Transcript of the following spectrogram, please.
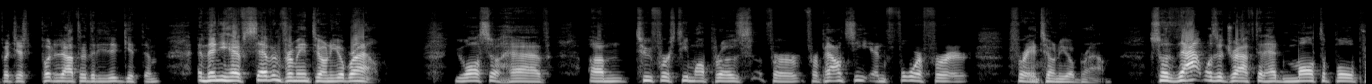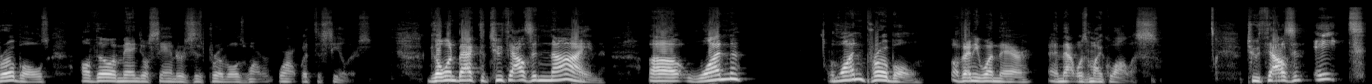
but just putting it out there that he did get them. And then you have seven from Antonio Brown. You also have um, two first team All Pros for for Pouncey and four for for Antonio Brown. So that was a draft that had multiple Pro Bowls, although Emmanuel Sanders' Pro Bowls weren't, weren't with the Steelers. Going back to 2009, uh, one one Pro Bowl of anyone there, and that was Mike Wallace. 2008,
